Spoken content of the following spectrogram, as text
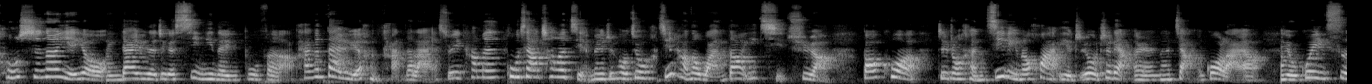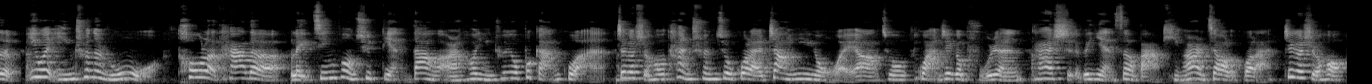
同时呢，也有林黛玉的这个细腻的一部分啊，她跟黛玉也很谈得来，所以她们互相称了姐妹之后，就经常的玩到一起去啊。包括这种很机灵的话，也只有这两个人能讲得过来啊。有过一次，因为迎春的乳母。偷了他的累金凤去典当了，然后迎春又不敢管，这个时候探春就过来仗义勇为啊，就管这个仆人，他还使了个眼色把平儿叫了过来。这个时候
